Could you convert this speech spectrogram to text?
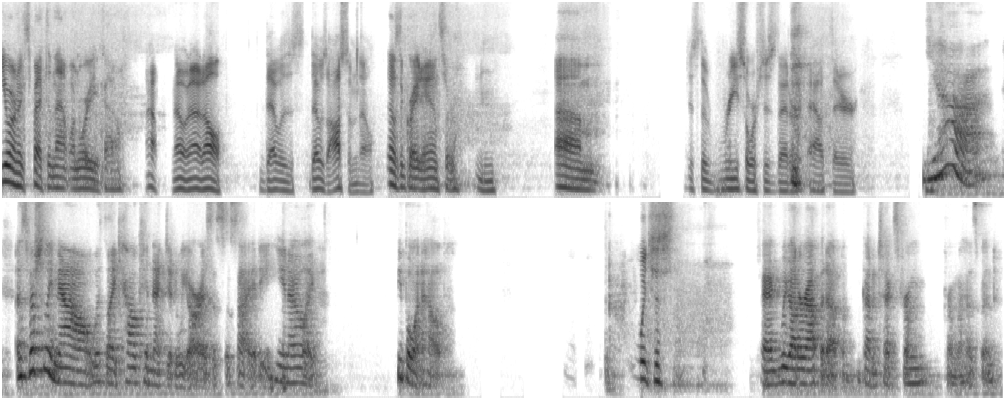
You weren't expecting that one, were you, Kyle? no no not at all that was that was awesome though That was a great answer. Mhm. Um, just the resources that are out there. Yeah, especially now with like how connected we are as a society, you know, like people want to help. Which is Okay, we got to wrap it up. Got a text from from my husband.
